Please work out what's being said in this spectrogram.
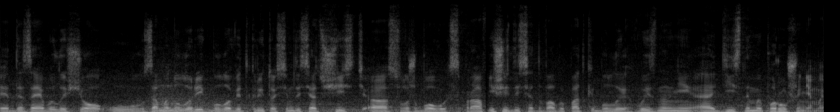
е, де заявили, що у за минулий рік було відкрито 76 е, службових справ, і 62 випадки були визнані е, дійсними порушеннями.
